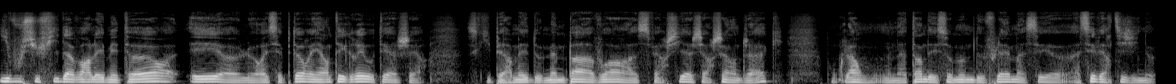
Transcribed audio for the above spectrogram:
il vous suffit d'avoir l'émetteur et euh, le récepteur est intégré au THR. Ce qui permet de même pas avoir à se faire chier à chercher un jack. Donc là, on, atteint des summums de flemme euh, assez vertigineux.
